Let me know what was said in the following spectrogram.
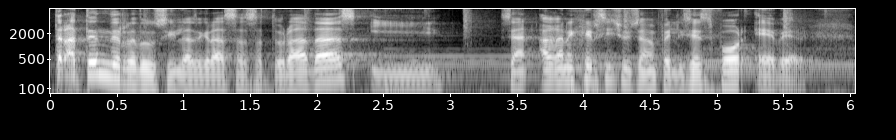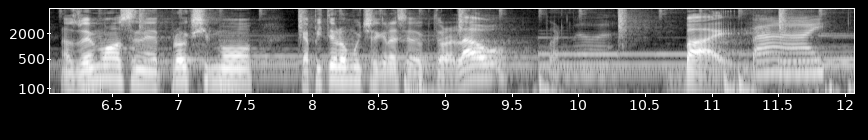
traten de reducir las grasas saturadas y sean, hagan ejercicio y sean felices forever. Nos vemos en el próximo capítulo. Muchas gracias, doctora Lau. Por nada. Bye. Bye.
